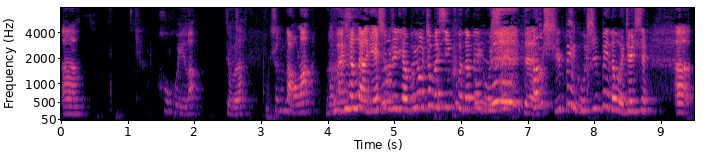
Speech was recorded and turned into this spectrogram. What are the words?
嗯、后悔了，怎么了？升早了，我们升两年是不是也不用这么辛苦的背古诗？对，当时背古诗背的我真是呃，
